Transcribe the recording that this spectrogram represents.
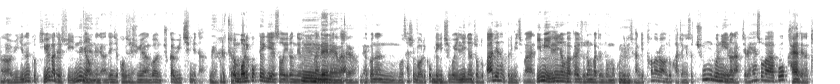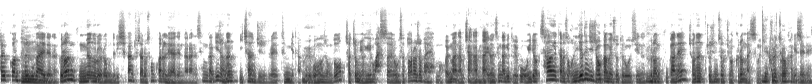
어, 위기는 또 기회가 될 수 있느냐 네네. 없느냐. 근데 이제 거기서 네. 중요한 건 주가 위치입니다. 네, 그렇죠. 저 머리 꼭대기에서 이런 내용들이 음, 많이 네네. 맞아요. 네. 그거는 뭐 사실 머리 꼭대기 음. 치고 1, 2년 정도 빠지는 그림이지만 이미 1, 2년 가까이 조정받은 종목군들이 음. 장기 턴어라운드 과정 에서 충분히 이런 악재를 해소하고 가야 되는 털건 털고 음. 가야 되는 그런 국면으로 여러분들이 시간 투자로 성과를 내야 된다라는 생각이 저는 2차 전지주들에 듭니다. 그리고 음. 어느 정도 저점 영역에 왔어요. 여기서 떨어져 봐야 뭐 얼마 남지 않았다 음. 이런 생각이 들고 오히려 상황에 따라서 언제든지 저가 매수 들어올 수 있는 그런 음. 구간에 저는 조심스럽지만 그런 말씀을 네, 드리도록 그렇죠. 하겠습니다. 네네.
